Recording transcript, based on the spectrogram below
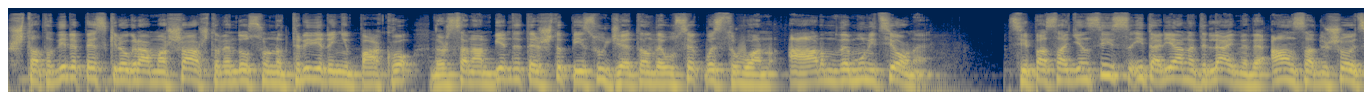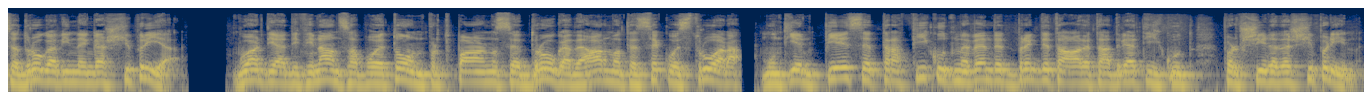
Shtatëdhjetë e pesë kilogramë hashash të vendosur në tridhjetë e një pako, ndërsa në ambientet e shtëpisë u gjetën dhe u sekuestruan armë dhe municione. Sipas agjencisë italiane të lajmeve ANSA dyshohet se droga vinte nga Shqipëria. Guardia di Finanza po heton për të parë nëse droga dhe armët e sekuestruara mund të jenë pjesë e trafikut me vendet bregdetare të Adriatikut, përfshirë edhe Shqipërinë.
